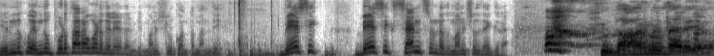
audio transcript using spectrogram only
ఎందుకు ఎందుకు పుడతారో కూడా తెలియదండి మనుషులు కొంతమంది. బేసిక్ బేసిక్ సెన్స్ ఉండదు మనుషుల దగ్గర. దారుణంగా తయారయ్యావు.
